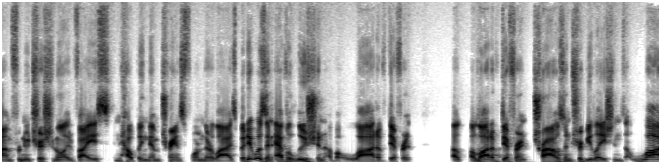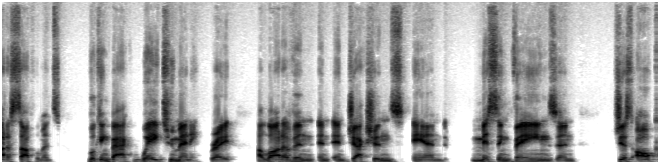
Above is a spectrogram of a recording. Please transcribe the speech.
um, for nutritional advice and helping them transform their lives but it was an evolution of a lot of different a, a lot of different trials and tribulations, a lot of supplements. Looking back, way too many, right? A lot of in, in, injections and missing veins and just all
